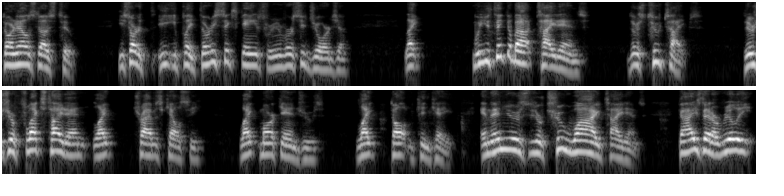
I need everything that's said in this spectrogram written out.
Darnell's does too. He started, he, he played 36 games for University of Georgia. Like when you think about tight ends, there's two types. There's your flex tight end, like Travis Kelce, like Mark Andrews, like Dalton Kincaid. And then there's your true wide tight ends, guys that are really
